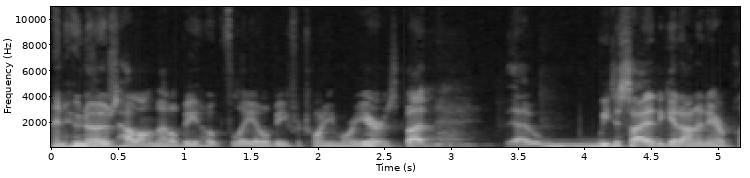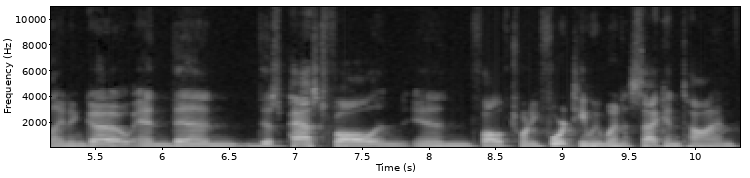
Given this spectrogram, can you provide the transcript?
and who knows how long that'll be. Hopefully, it'll be for 20 more years. But uh, we decided to get on an airplane and go. And then this past fall, in, in fall of 2014, we went a second time.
